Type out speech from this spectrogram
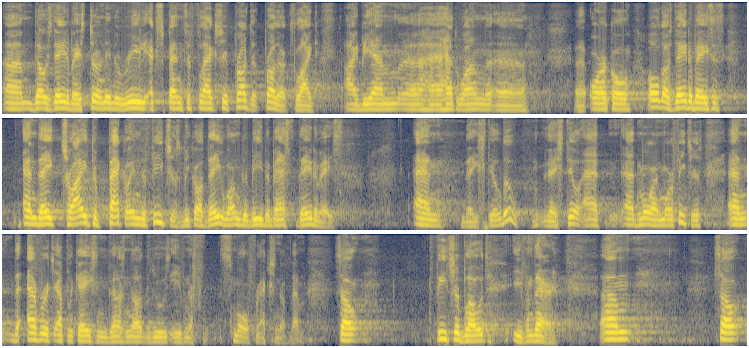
um, those databases turned into really expensive flagship product, products like IBM uh, had one, uh, uh, Oracle, all those databases, and they tried to pack in the features because they want to be the best database. And they still do. They still add, add more and more features, and the average application does not use even a small fraction of them. So feature bloat even there. Um, so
